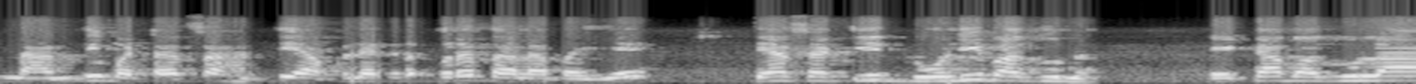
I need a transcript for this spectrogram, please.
नांदी मठाचा हत्ती आपल्याकडे परत आला पाहिजे. त्यासाठी दोन्ही बाजूनं एका बाजूला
